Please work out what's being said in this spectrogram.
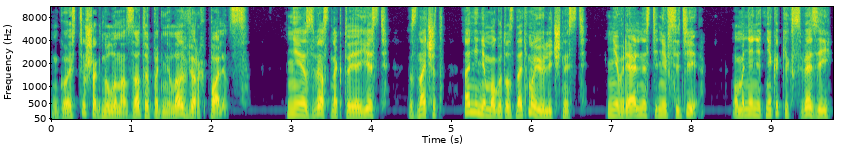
Гостья шагнула назад и подняла вверх палец. «Неизвестно, кто я есть, значит, они не могут узнать мою личность. Ни в реальности, ни в сети. У меня нет никаких связей.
